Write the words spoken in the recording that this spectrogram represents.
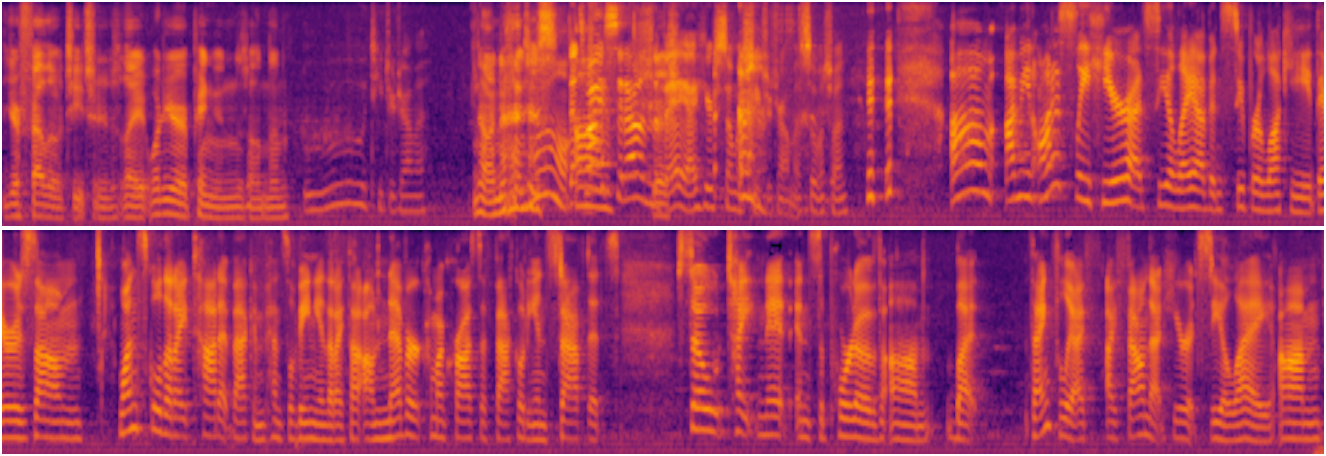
your fellow teachers? Like, what are your opinions on them? Ooh, teacher drama. No, not just. No. That's why I Um, sit out in the shush. bay. I hear so much teacher drama. So much fun. Um, I mean, honestly, here at CLA, I've been super lucky. There's um, one school that I taught at back in Pennsylvania that I thought I'll never come across a faculty and staff that's so tight knit and supportive. Um, but thankfully, I, I found that here at CLA. Um,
